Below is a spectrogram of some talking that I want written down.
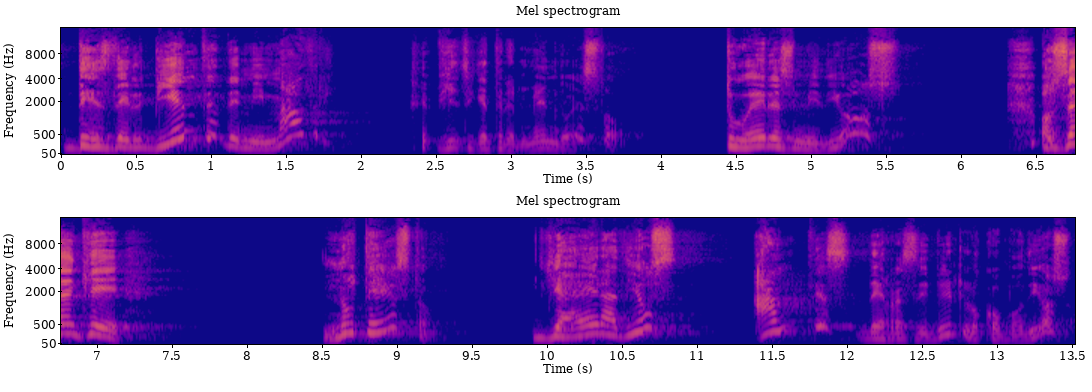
desde el vientre de mi madre. Fíjense qué tremendo esto. Tú eres mi Dios. O sea que, note esto, ya era Dios antes de recibirlo como Dios.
